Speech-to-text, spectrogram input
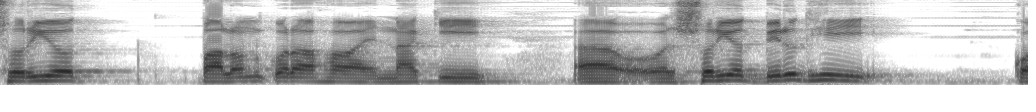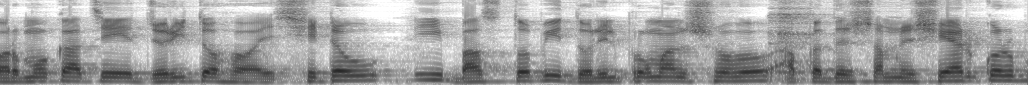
শরীয়ত পালন করা হয় নাকি শরীয়ত বিরোধী কর্মকাজে জড়িত হয়, সেটাও বাস্তবিক দলিল প্রমাণ সহ আপনাদের সামনে শেয়ার করব।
